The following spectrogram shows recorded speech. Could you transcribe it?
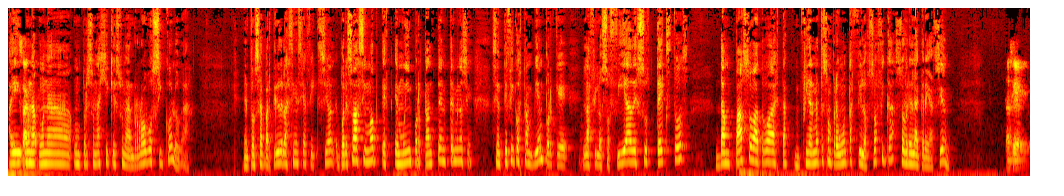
hay una, una, un personaje que es una robopsicóloga. Entonces, a partir de la ciencia ficción, por eso Asimov es, es muy importante en términos científicos también, porque la filosofía de sus textos dan paso a todas estas, finalmente son preguntas filosóficas sobre la creación. Así es.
